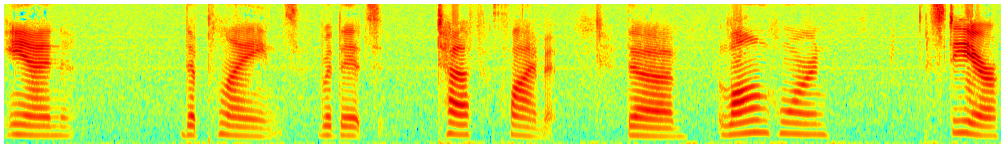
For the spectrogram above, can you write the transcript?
in the plains with its tough climate. The longhorn steer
